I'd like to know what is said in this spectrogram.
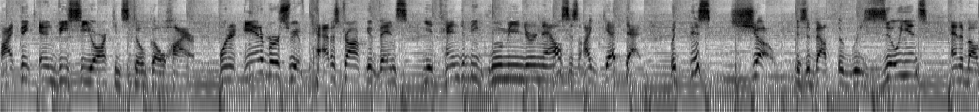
I think NVCR can still go higher. On an anniversary of catastrophic events, you tend to be gloomy in your analysis. I get that. But this show is about the resilience and about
